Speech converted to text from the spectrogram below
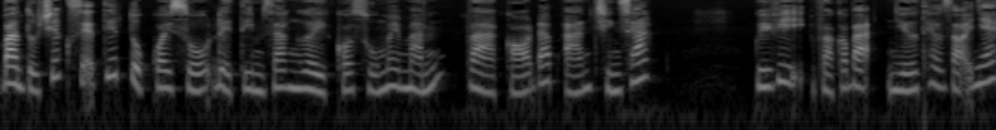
ban tổ chức sẽ tiếp tục quay số để tìm ra người có số may mắn và có đáp án chính xác. Quý vị và các bạn nhớ theo dõi nhé.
